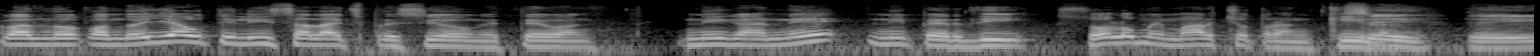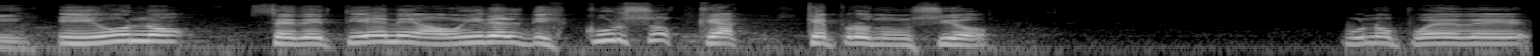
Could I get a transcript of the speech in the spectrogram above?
Cuando, cuando ella utiliza la expresión, Esteban, ni gané ni perdí, solo me marcho tranquila. Sí, Y uno se detiene a oír el discurso que, que pronunció. Uno puede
